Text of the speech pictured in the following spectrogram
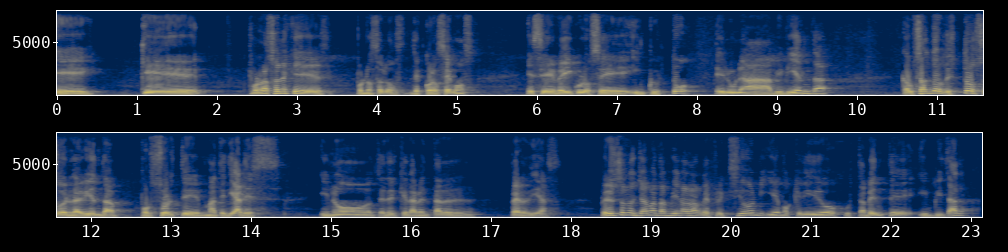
eh, que por razones que por nosotros desconocemos, ese vehículo se incrustó en una vivienda, causando destrozos en la vivienda, por suerte materiales, y no tener que lamentar pérdidas. Pero eso nos llama también a la reflexión y hemos querido justamente invitar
